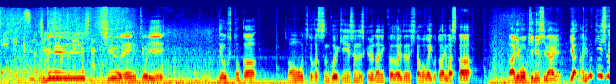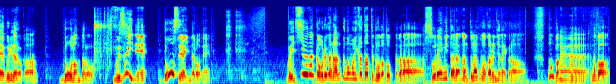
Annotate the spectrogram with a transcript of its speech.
エイペックスのチャンピオンとなりました。中遠距離呂布とか3落ちとかすごい気にするんですけど何か改善した方がいいことありますか？何も気にしないいや何も気にしないは無理だろうか？どうなんだろう？むずいねどうすりゃいいんだろうねまあ、一応なんか俺がランクの盛り方って動画撮ったから、それ見たらなんとなくわかるんじゃないかな。なんかね、なんか、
